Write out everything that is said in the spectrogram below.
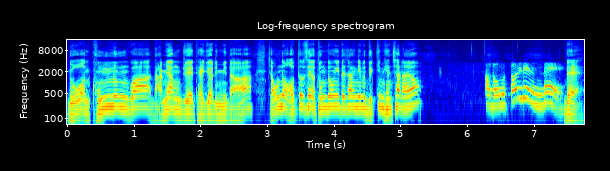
노원 공릉과 남양주의 대결입니다. 자, 오늘 어떠세요? 동동이 대장님은 느낌 괜찮아요? 아, 너무 떨리는데 네.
